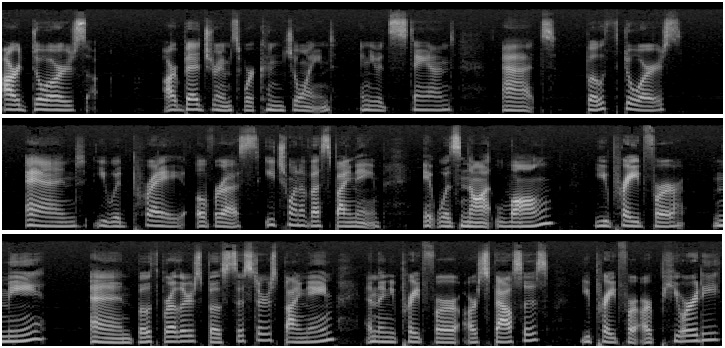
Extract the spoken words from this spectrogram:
our doors, our bedrooms were conjoined, and you would stand at both doors and you would pray over us, each one of us by name. It was not long. You prayed for me and both brothers, both sisters by name. And then you prayed for our spouses. You prayed for our purity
